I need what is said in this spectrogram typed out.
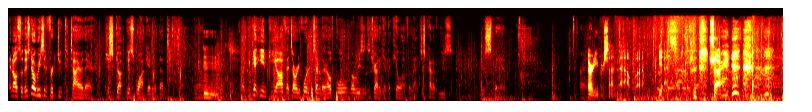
And also, there's no reason for Duke to tire there. Just go, just walk in with them. You know? hmm Like you get EMP off, that's already 40% of their health pool. No reason to try to get the kill off of that. Just kind of use your spam. Alright, Thirty percent now, but yes. whatever it is, Sorry.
